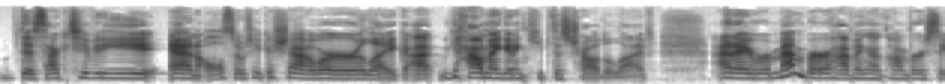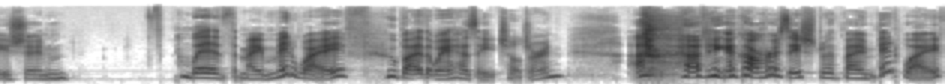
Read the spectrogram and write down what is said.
this activity and also take a shower. Like, I, how am I going to keep this child alive? And I remember having a conversation with my midwife, who, by the way, has eight children, having a conversation with my midwife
